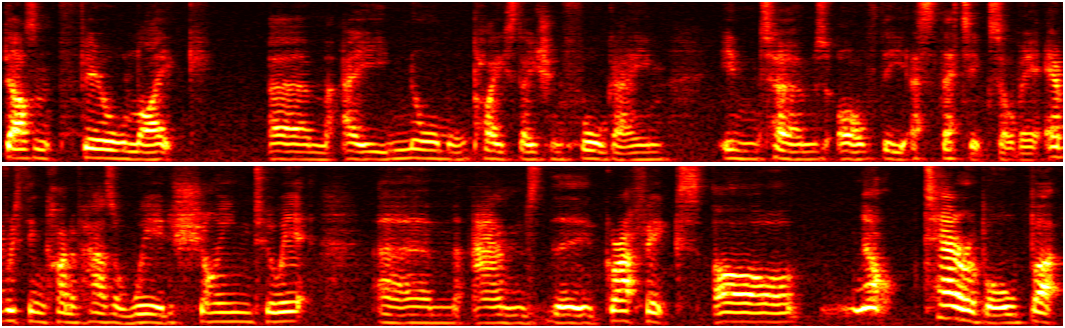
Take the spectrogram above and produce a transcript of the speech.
doesn't feel like um, a normal PlayStation 4 game in terms of the aesthetics of it. Everything kind of has a weird shine to it um, and the graphics are not terrible, but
